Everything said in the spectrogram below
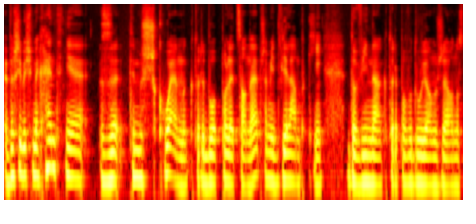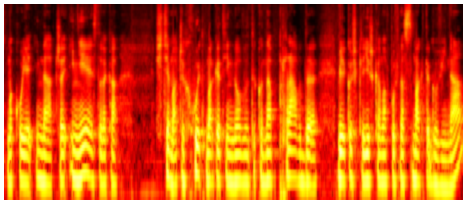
Weszlibyśmy chętnie z tym szkłem, które było polecone, przynajmniej dwie lampki do wina, które powodują, że ono smakuje inaczej i nie jest to taka ściema czy chłyt marketingowy, tylko naprawdę wielkość kieliszka ma wpływ na smak tego wina.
